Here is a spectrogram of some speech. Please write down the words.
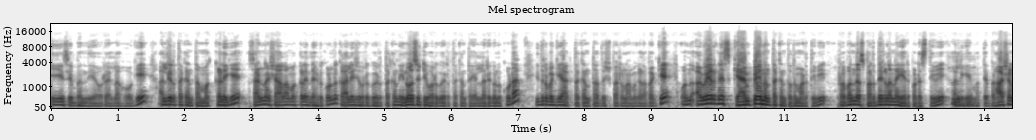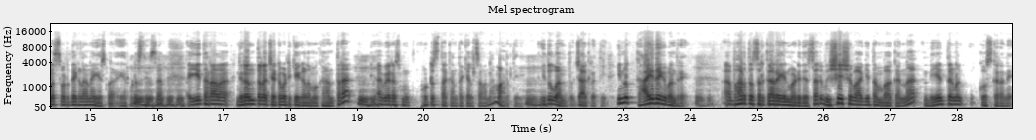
ಈ ಸಿಬ್ಬಂದಿಯವರೆಲ್ಲ ಹೋಗಿ ಅಲ್ಲಿರ್ತಕ್ಕಂಥ ಮಕ್ಕಳಿಗೆ ಸಣ್ಣ ಶಾಲಾ ಮಕ್ಕಳಿಂದ ಹಿಡ್ಕೊಂಡು ಕಾಲೇಜ್ ಕಾಲೇಜ್ವರೆಗೂ ಇರ್ತಕ್ಕಂಥ ಯೂನಿವರ್ಸಿಟಿವರೆಗೂ ಇರ್ತಕ್ಕಂಥ ಎಲ್ಲರಿಗೂ ಕೂಡ ಇದ್ರ ಬಗ್ಗೆ ಆಗ್ತಕ್ಕಂಥ ದುಷ್ಪರಿಣಾಮಗಳ ಬಗ್ಗೆ ಒಂದು ಅವೇರ್ನೆಸ್ ಕ್ಯಾಂಪೇನ್ ಅಂತಕ್ಕಂಥದ್ದು ಮಾಡ್ತೀವಿ. ಪ್ರಬಂಧ ಸ್ಪರ್ಧೆಗಳನ್ನ ಏರ್ಪಡಿಸ್ತೀವಿ. ಅಲ್ಲಿಗೆ ಮತ್ತೆ ಭಾಷಣ ಸ್ಪರ್ಧೆಗಳನ್ನ ಏರ್ಪ- ಏರ್ಪಡಿಸ್ತೀವಿ ಸರ್. ಈ ತರ ನಿರಂತರ ಚಟುವಟಿಕೆಗಳ ಮುಖಾಂತರ ಅವೇರ್ನೆಸ್ ಹುಟ್ಟಿಸ್ತಕ್ಕಂಥ ಕೆಲಸವನ್ನ ಮಾಡ್ತೀವಿ. ಇದು ಒಂದು ಜಾಗೃತಿ. ಇನ್ನು ಕಾಯ್ದೆಗೆ ಬಂದ್ರೆ ಭಾರತ ಸರ್ಕಾರ ಏನ್ ಮಾಡಿದೆ ಸರ್? ವಿಶೇಷವಾಗಿ ತಂಬಾಕನ್ನ ನಿಯಂತ್ರಣಕ್ಕೋಸ್ಕರನೇ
